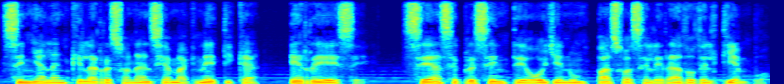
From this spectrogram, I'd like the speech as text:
señalan que la resonancia magnética, RS, se hace presente hoy en un paso acelerado del tiempo.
